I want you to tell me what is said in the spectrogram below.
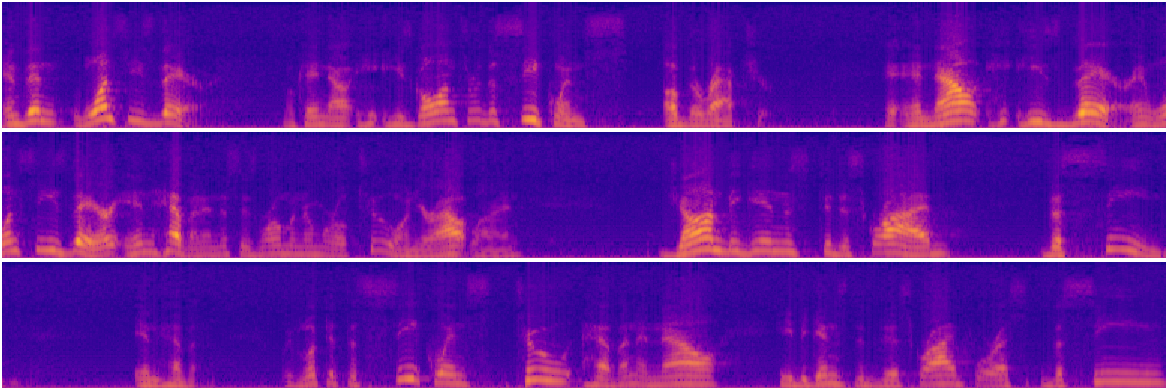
And then once he's there, okay, now he, he's gone through the sequence of the rapture. And now he's there. And once he's there in heaven, and this is Roman numeral 2 on your outline, John begins to describe the scene in heaven. We've looked at the sequence to heaven, and now he begins to describe for us the scene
